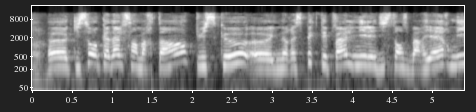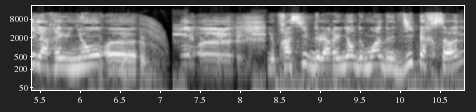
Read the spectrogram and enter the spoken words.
ah. euh, qui sont au canal Saint-Martin puisque ils ne respectaient pas ni les distances barrières ni la réunion. le principe de la réunion de moins de 10 personnes.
